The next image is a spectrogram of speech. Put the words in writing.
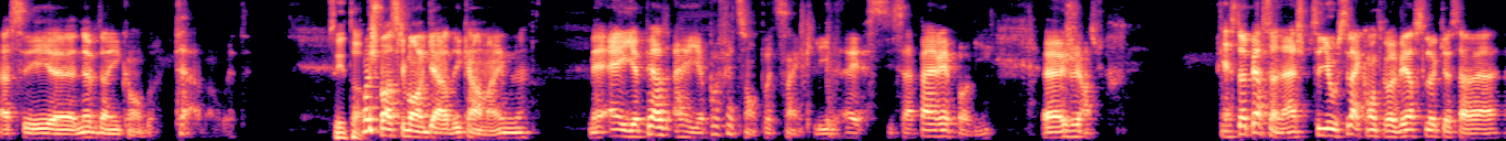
à ses euh, 9 derniers combats. Moi, je pense qu'ils vont le garder quand même. Mais hey, il, a perdu... il a pas fait son pas de 5 livres. si ça paraît pas bien. Euh, C'est un personnage. il y a aussi la controverse là, que ça,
